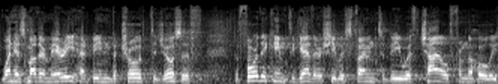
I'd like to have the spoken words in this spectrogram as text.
When his mother Mary had been betrothed to Joseph, before they came together, she was found to be with child from the Holy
